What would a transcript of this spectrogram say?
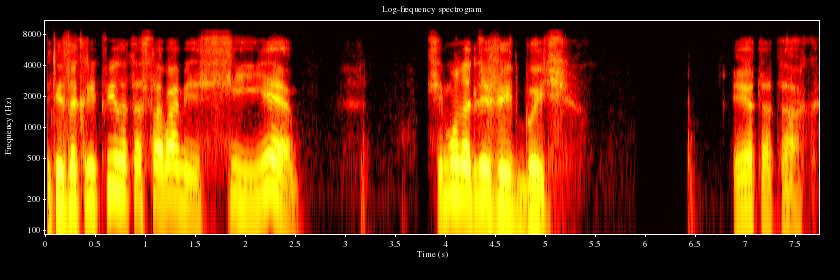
И ты закрепил это словами «сие всему надлежит быть». И это так.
